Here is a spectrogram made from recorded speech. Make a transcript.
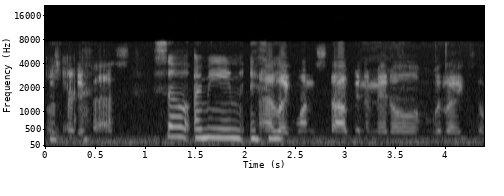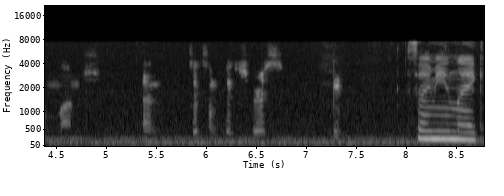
it was Yeah. pretty fast. So I mean, if I had you, like one stop in the middle with like some lunch and took some pictures. so I mean, like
